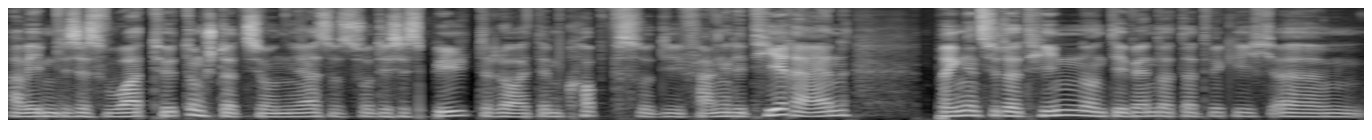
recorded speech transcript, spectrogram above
Aber eben dieses Wort Tötungsstation, ja, also so dieses Bild der Leute im Kopf, so die fangen die Tiere ein, bringen sie dorthin und die werden dort, dort wirklich ähm,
